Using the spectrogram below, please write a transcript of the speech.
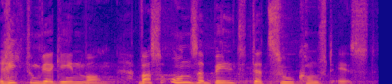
Richtung wir gehen wollen, was unser Bild der Zukunft ist.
